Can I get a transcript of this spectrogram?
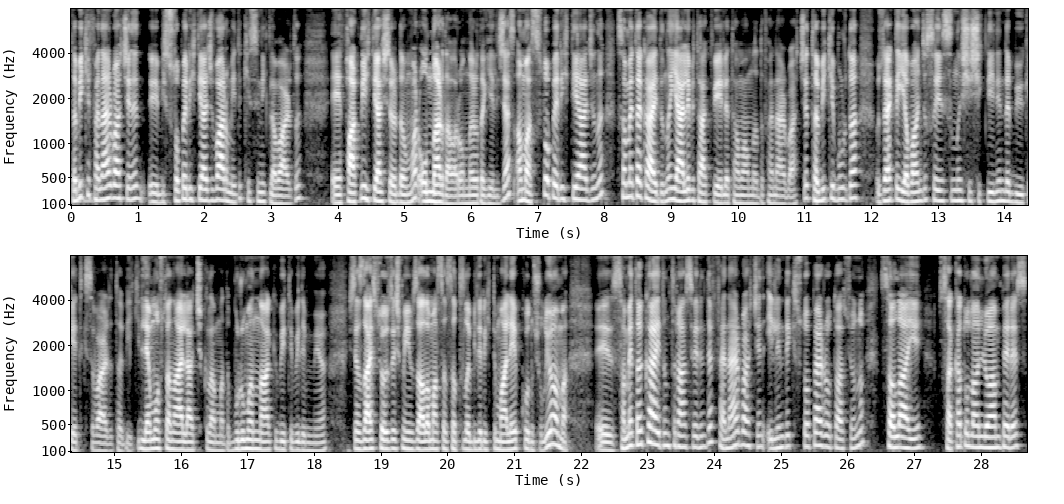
Tabii ki Fenerbahçe'nin e, bir stoper ihtiyacı var mıydı? Kesinlikle vardı. E, farklı ihtiyaçları da mı var? Onlar da var. Onlara da geleceğiz. Ama stoper ihtiyacını Samet Akaydın'a yerli bir takviyeyle tamamladı Fenerbahçe. Tabii ki burada özellikle yabancı sayısının şişikliğinin de büyük etkisi vardı tabii ki. Lemos'tan hala açıklanmadı. Buruma'nın akıbeti bilinmiyor. İşte Zayt sözleşme imzalamazsa satılabilir ihtimali hep konuşuluyor ama e, Samet Akaydın transferinde Fenerbahçe'nin elindeki stoper rotasyonu Salah'ı, sakat olan Luan Perez,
